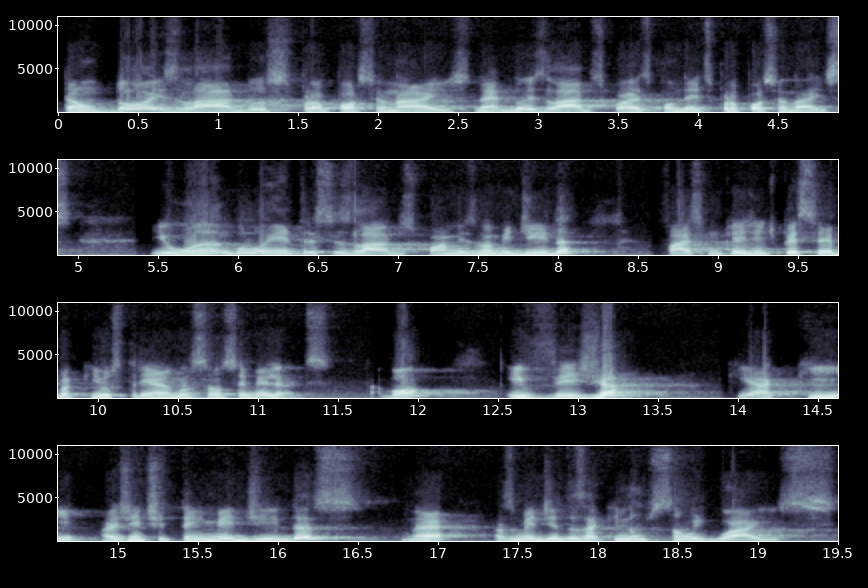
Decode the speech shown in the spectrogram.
Então, dois lados proporcionais, né? Dois lados correspondentes proporcionais. E o ângulo entre esses lados com a mesma medida faz com que a gente perceba que os triângulos são semelhantes, tá bom? E veja que aqui a gente tem medidas né? As medidas aqui não são iguais,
